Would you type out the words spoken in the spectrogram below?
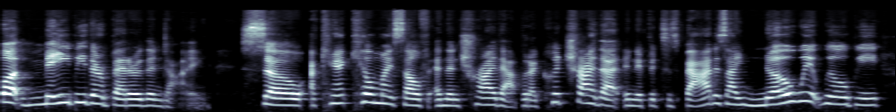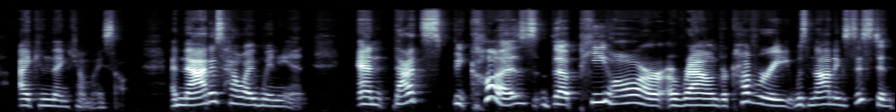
but maybe they're better than dying. So I can't kill myself and then try that, but I could try that. And if it's as bad as I know it will be, I can then kill myself. And that is how I went in. And that's because the PR around recovery was non existent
